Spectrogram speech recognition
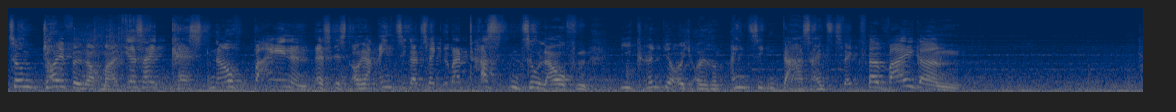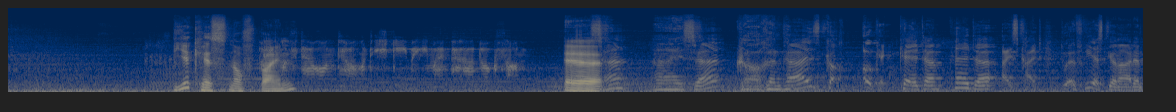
Zum Teufel nochmal, ihr seid Kästen auf Beinen. Es ist euer einziger Zweck, über Tasten zu laufen. Wie könnt ihr euch eurem einzigen Daseinszweck verweigern? Bierkästen auf Beinen? Äh. Heißer? Heißer? Kochend heiß? Ko okay, kälter, kälter, eiskalt. Du erfrierst gerade.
